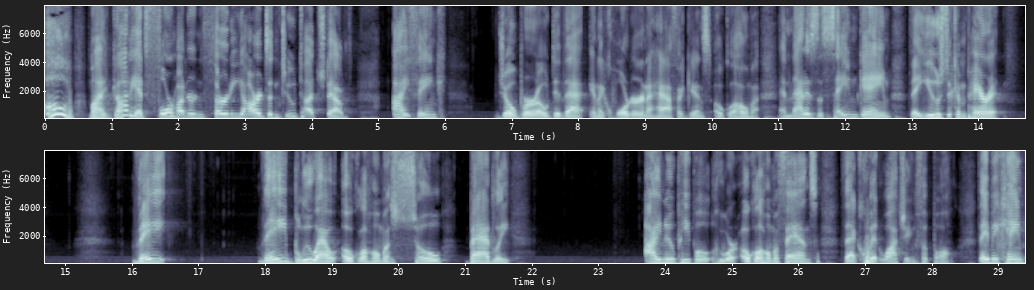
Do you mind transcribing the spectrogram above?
Oh my God, he had 430 yards and two touchdowns. I think Joe Burrow did that in a quarter and a half against Oklahoma. And that is the same game they used to compare it. They they blew out Oklahoma so badly. I knew people who were Oklahoma fans that quit watching football. They became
